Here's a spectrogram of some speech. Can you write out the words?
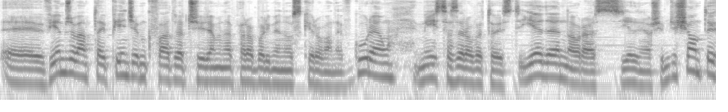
E, wiem, że mam tutaj 5m kwadrat, czyli ramiona paraboli będą skierowane w górę. Miejsca zerowe to jest 1 oraz 1,8.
